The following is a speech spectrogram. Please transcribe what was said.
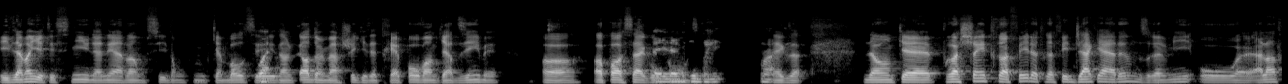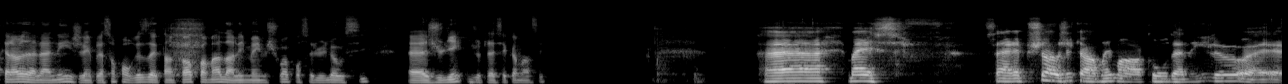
évidemment, il a été signé une année avant aussi. Donc, Campbell, c'est dans le cadre d'un marché qui était très pauvre en gardien, mais a, a passé à gauche. Exact. Donc, euh, prochain trophée, le trophée Jack Adams remis euh, à l'entraîneur de l'année. J'ai l'impression qu'on risque d'être encore pas mal dans les mêmes choix pour celui-là aussi. Euh, Julien, je vais te laisser commencer. ben, ça aurait pu changer quand même en cours d'année, là.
